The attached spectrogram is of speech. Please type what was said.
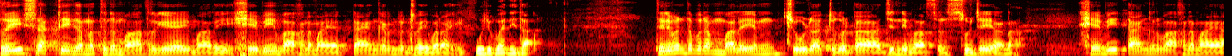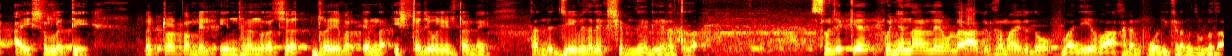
സ്ത്രീ ശാക്തീകരണത്തിന് മാതൃകയായി മാറി ഹെവി വാഹനമായ ടാങ്കറിന്റെ ഡ്രൈവറായി ഒരു വനിത. തിരുവനന്തപുരം മലയം ചൂഴാറ്റുകോട്ട അജിന്നിവാസിൽ സുജയാണ് ഹെവി ടാങ്കർ വാഹനമായ ഐഷറിലെത്തി. പെട്രോൾ പമ്പിൽ ഇന്ധനം നിറച്ച് ഡ്രൈവർ എന്ന ഇഷ്ടജോലിയിൽ തന്നെ തന്റെ ജീവിത ലക്ഷ്യം നേടിയെടുത്തത്. സുജയ്ക്ക് കുഞ്ഞുനാളിലേ ഉള്ള ആഗ്രഹമായിരുന്നു വലിയ വാഹനം ഓടിക്കണമെന്നുള്ളത്.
